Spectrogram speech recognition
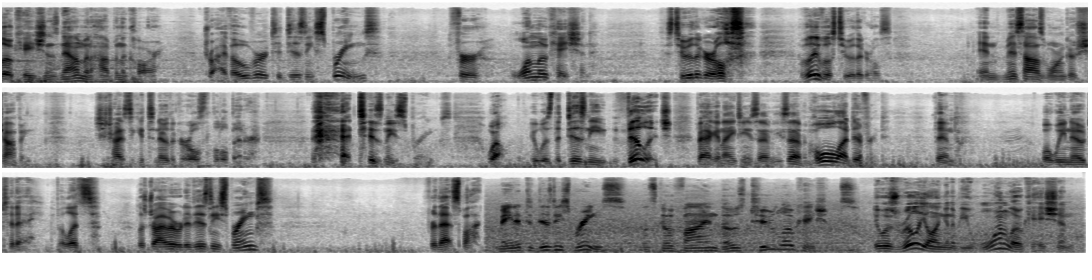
locations. Now I'm gonna hop in the car, drive over to Disney Springs for one location. Because two of the girls, I believe it was two of the girls, and Miss Osborne goes shopping. She tries to get to know the girls a little better at Disney Springs. Well, it was the Disney Village back in 1977. Whole lot different than what we know today. But let's let's drive over to Disney Springs for that spot. Made it to Disney Springs. Let's go find those two locations. It was really only gonna be one location,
